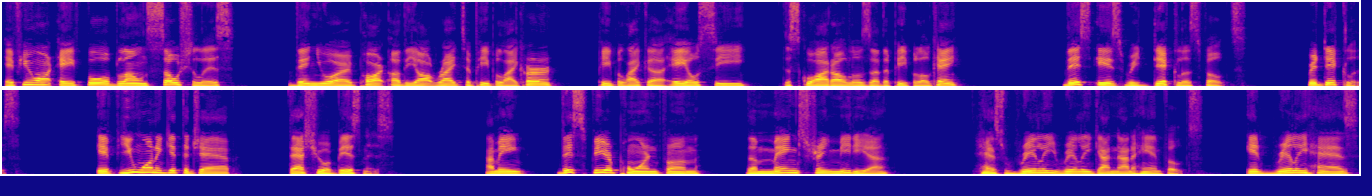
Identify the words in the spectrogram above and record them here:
If you aren't a full blown socialist, then you are a part of the alt right to people like her, people like uh, AOC, the squad, all those other people, okay? This is ridiculous, folks. Ridiculous. If you want to get the jab, that's your business. I mean, this fear porn from the mainstream media has really, really gotten out of hand, folks. It really has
